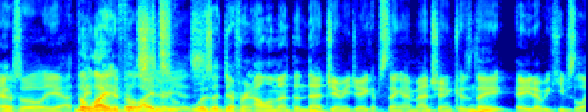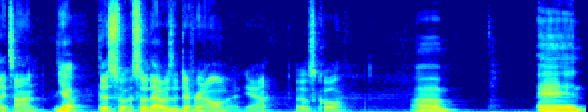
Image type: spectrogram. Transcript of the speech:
Absolutely, yeah. The Made- made light, it the feel lights serious. was a different element than that Jimmy Jacobs thing I mentioned because they AEW keeps the lights on. Yep. This wa- so that was a different element. Yeah, that was cool. Um, and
